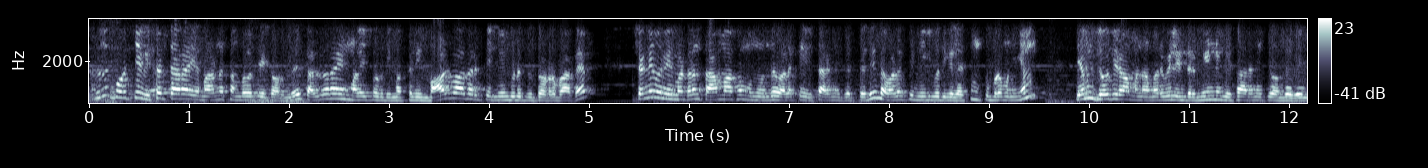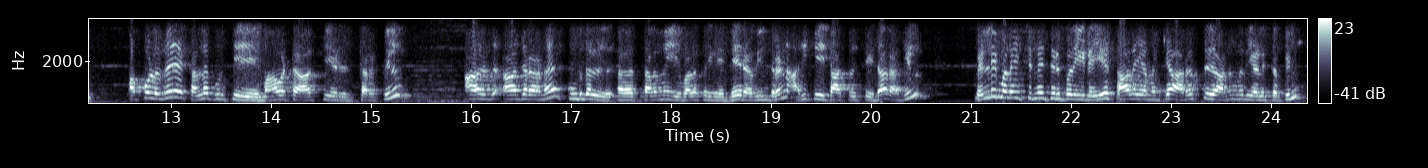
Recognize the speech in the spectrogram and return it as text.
கள்ளக்குறிச்சி விசச்சாராய மரண சம்பவத்தை தொடர்ந்து கல்வராயன் மலைப்பகுதி மக்களின் வாழ்வாதாரத்தை மேம்படுத்துவது தொடர்பாக சென்னை உயர்நீதிமன்றம் தாமாக முன் வந்து வழக்கை விசாரணைக்கு எடுத்தது. இந்த வழக்கு நீதிபதிகள் S M Subramaniam M Jothiraman அமர்வில் இன்று மீண்டும் விசாரணைக்கு வந்தது. அப்பொழுது கள்ளக்குறிச்சி மாவட்ட ஆட்சியர் தரப்பில் ஆஜ- ஆஜரான கூடுதல் தலைமை வழக்கறிஞர் ஜெ. ரவீந்திரன் அறிக்கையை தாக்கல் செய்தார். அதில் வெள்ளிமலை சின்ன திருப்பதி இடையே சாலை அமைக்க அரசு அனுமதி அளித்த பின்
